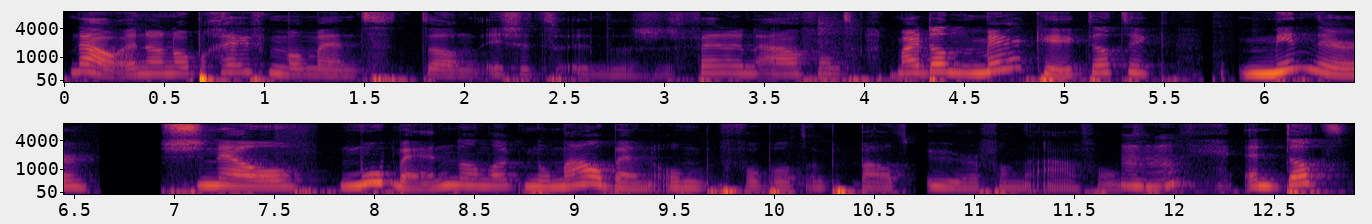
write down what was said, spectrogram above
nou, en dan op een gegeven moment, dan is, het, eh, dan is het verder in de avond. Maar dan merk ik dat ik minder snel moe ben dan dat ik normaal ben om bijvoorbeeld een bepaald uur van de avond. Mhm. En dat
